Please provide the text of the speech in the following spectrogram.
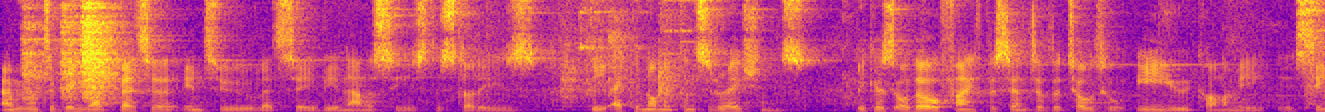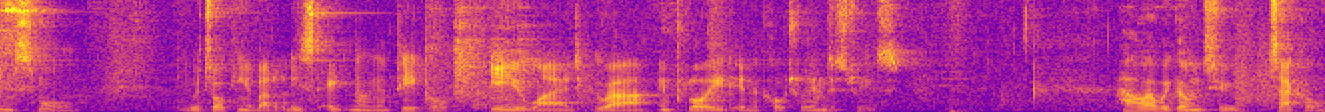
And we want to bring that better into, let's say, the analyses, the studies, the economic considerations. Because although 5% of the total EU economy it seems small, we're talking about at least 8 million people EU wide who are employed in the cultural industries. How are we going to tackle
